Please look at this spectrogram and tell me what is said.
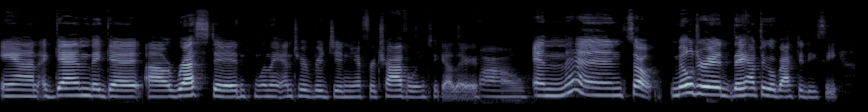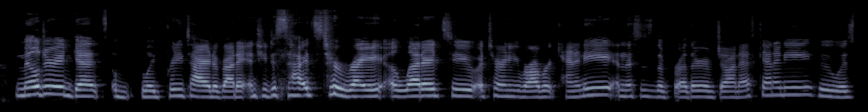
And again, they get uh, arrested when they enter Virginia for traveling together. Wow. And then, so Mildred, they have to go back to DC. Mildred gets uh, like pretty tired about it and she decides to write a letter to attorney Robert Kennedy. And this is the brother of John F. Kennedy, who was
